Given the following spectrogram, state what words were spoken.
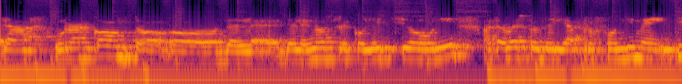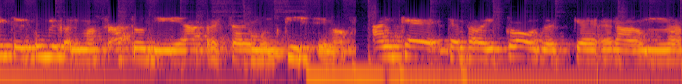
era un racconto oh, delle, delle nostre collezioni attraverso degli approfondimenti che il pubblico ha dimostrato di apprezzare moltissimo. Anche Temporary Closet, che era una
